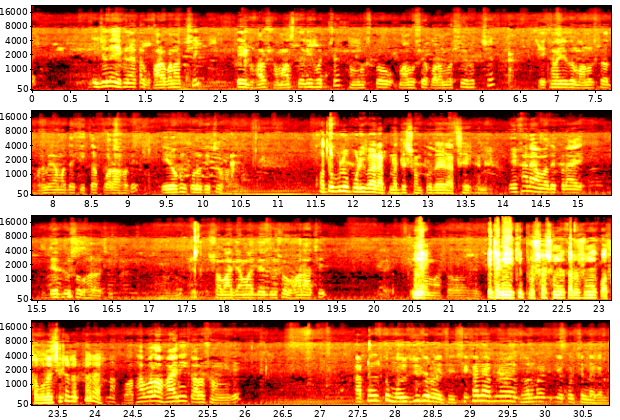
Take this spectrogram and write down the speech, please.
এই জন্য এখানে একটা ঘর বানাচ্ছি। এই ঘর সমাজ থেকেই হচ্ছে, সমস্ত মানুষের পরামর্শই হচ্ছে। এখানে যদি মানুষরা ধর্মের আমাদের কিতাব পড়া হবে এরকম কোনো কিছু হবে না। কতগুলো পরিবার আপনাদের সম্প্রদায়ের আছে এখানে? এখানে আমাদের প্রায় দেড় দুশো ঘর আছে। সমাজে আমাদের দুশো ঘর আছে। মানে- করা হয়েছে। এটা নিয়ে কি প্রশাসনের কারোর সঙ্গে কথা বলেছিলেন আপনারা? না কথা বলা হয়নি কারোর সঙ্গে। আপনাদের তো মসজিদও রয়েছে সেখানে আপনারা ধর্মের ইয়ে করছেন না কেন?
